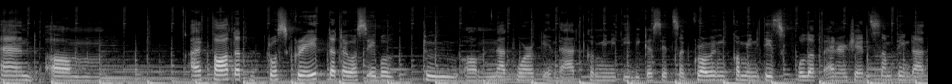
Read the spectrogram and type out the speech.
And um, I thought that it was great that I was able to um, network in that community because it's a growing community, it's full of energy and something that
